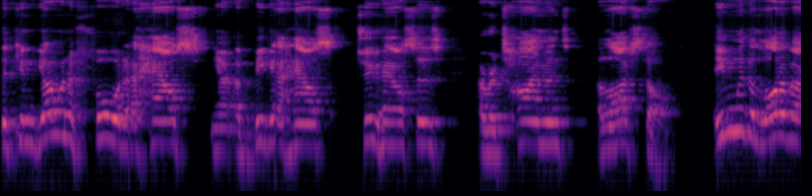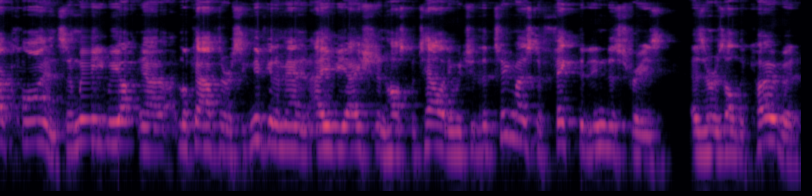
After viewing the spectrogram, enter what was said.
that can go and afford a house, you know, a bigger house, two houses, a retirement, a lifestyle. Even with a lot of our clients, and we, we you know, look after a significant amount in aviation and hospitality, which are the two most affected industries as a result of COVID,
